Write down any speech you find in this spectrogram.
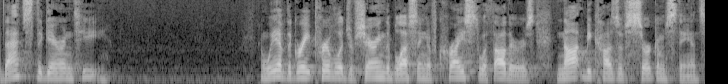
That's the guarantee. And we have the great privilege of sharing the blessing of Christ with others, not because of circumstance,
